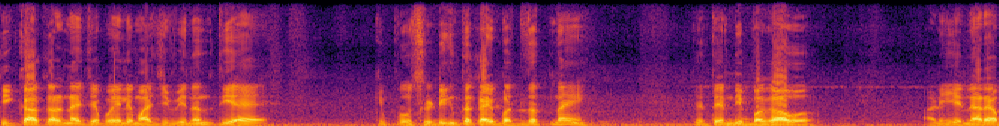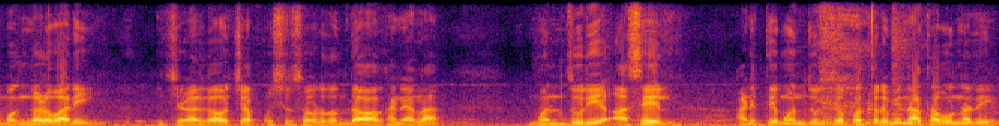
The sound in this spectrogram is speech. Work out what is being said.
टीका करण्याच्या पहिले माझी विनंती आहे की प्रोसिडिंग तर काही बदलत नाही ते त्यांनी बघावं. आणि येणाऱ्या मंगळवारी जळगावच्या पशुसंवर्धन दवाखान्याला मंजुरी असेल आणि ते मंजुरीचं पत्र मी नाथाबूंना देईल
